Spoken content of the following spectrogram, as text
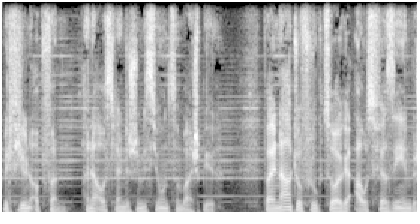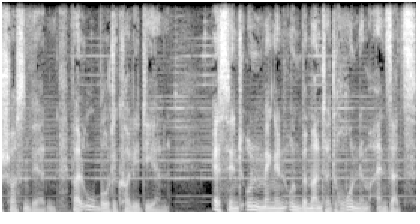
mit vielen Opfern, eine ausländische Mission zum Beispiel. Weil NATO-Flugzeuge aus Versehen beschossen werden, weil U-Boote kollidieren. Es sind Unmengen unbemannter Drohnen im Einsatz,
